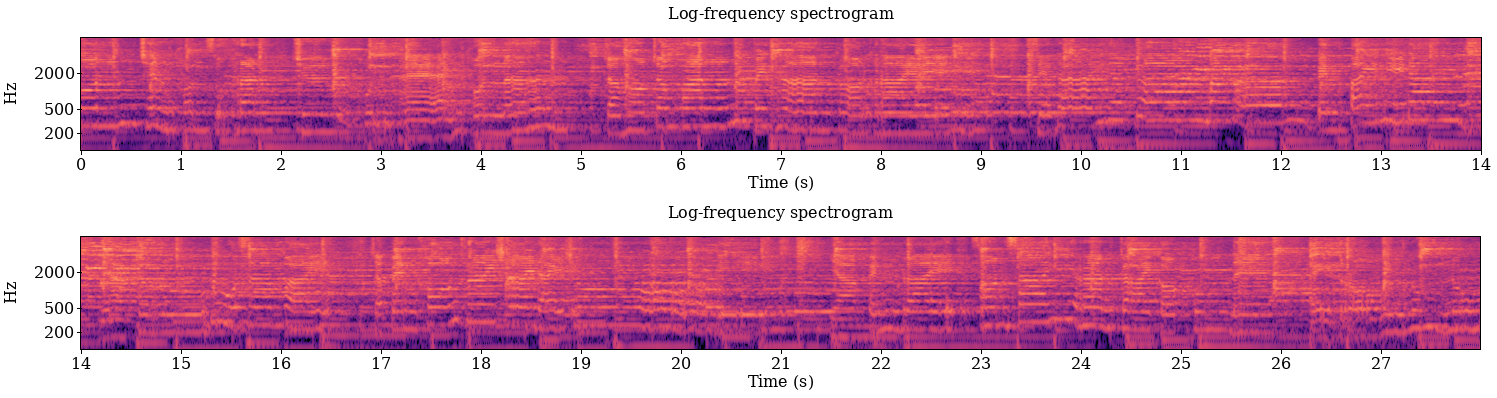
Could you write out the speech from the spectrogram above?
มนเช่นคนสุพรรณชื่อคุณแผนคนนั้น จะหอบจอมพันไปทานก่อนใคร เสียดายเหลือเกินบังเอิญเป็นไปไม่ได้ อยากจะรู้สามวัยจะเป็นของใครชายใดโชคดีอยากเป็นไรซ่อนสายร่างกายก็กุมแน่ให้ตรงนุ่มนุ่ม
